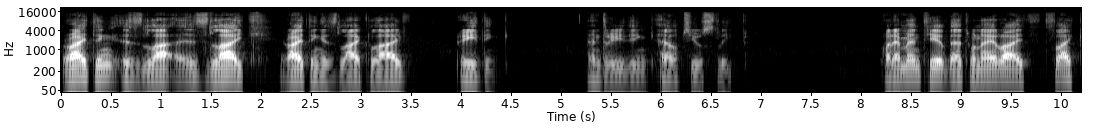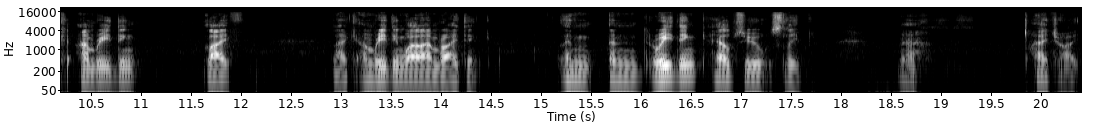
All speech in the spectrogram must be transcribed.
Writing is li- is like writing is like live reading, and reading helps you sleep. What I meant here that when I write, it's like I'm reading live, like I'm reading while I'm writing, and and reading helps you sleep. Yeah, I tried.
